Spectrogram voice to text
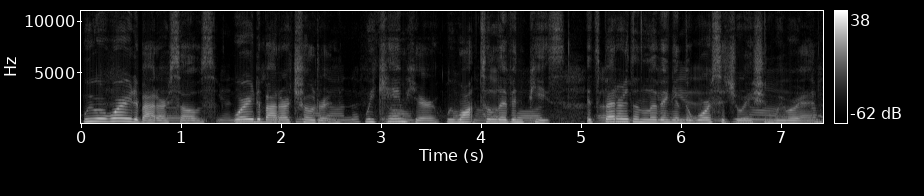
We were worried about ourselves, worried about our children. We came here. We want to live in peace. It's better than living in the war situation we were in.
